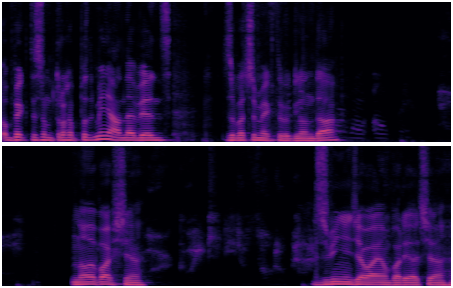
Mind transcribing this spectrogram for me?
obiekty są trochę pozmieniane, więc zobaczymy jak to wygląda. No właśnie. Drzwi nie działają, wariacie.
